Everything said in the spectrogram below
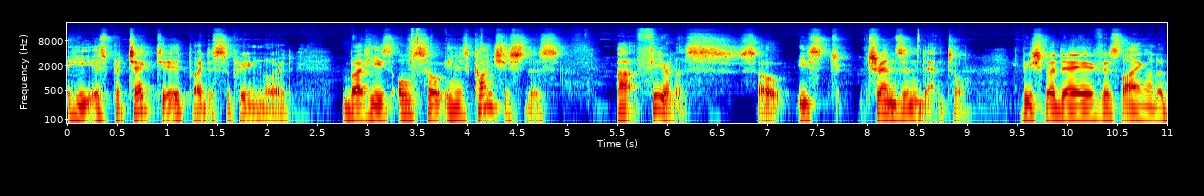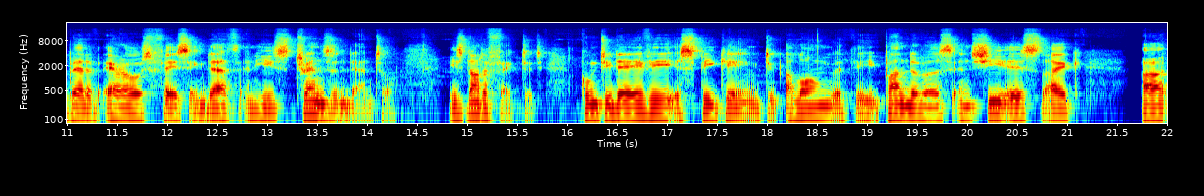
He is protected by the Supreme Lord, but he's also in his consciousness uh, fearless. So he's tr- transcendental. Bhishmadev is lying on a bed of arrows facing death, and he's transcendental. He's not affected. Kunti Devi is speaking to, along with the Pandavas, and she is like uh,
